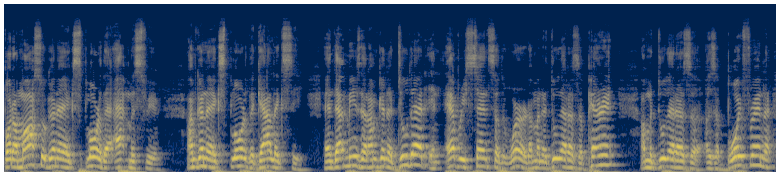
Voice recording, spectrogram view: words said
but I'm also going to explore the atmosphere. I'm going to explore the galaxy. And that means that I'm going to do that in every sense of the word. I'm going to do that as a parent. I'm to do that as a, as a boyfriend.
